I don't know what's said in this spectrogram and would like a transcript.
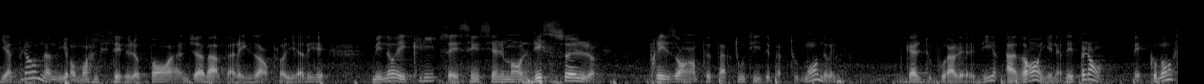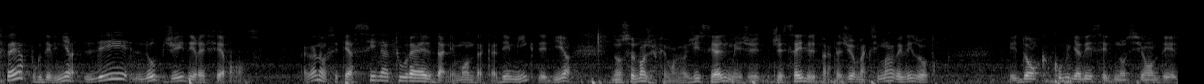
Il y a plein d'environnements de développement en Java, par exemple. Il y avait, maintenant, Eclipse est essentiellement les seuls présents un peu partout, utilisés par tout le monde. Gal, tu pourras le dire, avant, il y en avait plein. Mais comment faire pour devenir l'objet des références? C'était assez naturel dans les mondes académiques de dire non seulement je fais mon logiciel, mais j'essaye de le partager au maximum avec les autres. Et donc, comme il y avait cette notion des,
